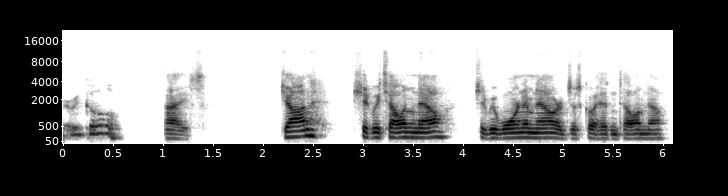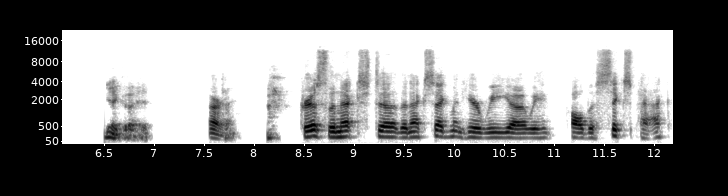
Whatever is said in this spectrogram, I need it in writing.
Very cool. Nice. John, should we tell him now? Should we warn him now, or just go ahead and tell him now? Yeah, go ahead. All right, Chris. The next uh, the next segment here we uh, we call the six pack,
